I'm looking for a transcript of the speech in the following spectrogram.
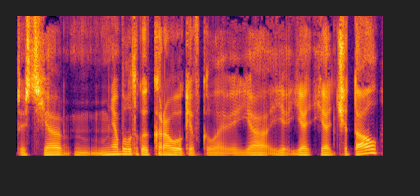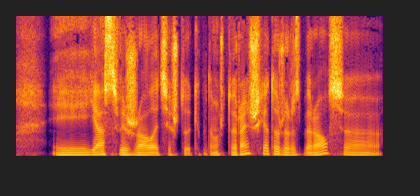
То есть я, у меня было такое караоке в голове. Я, я, я, я читал, и я освежал эти штуки, потому что раньше я тоже разбирался,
